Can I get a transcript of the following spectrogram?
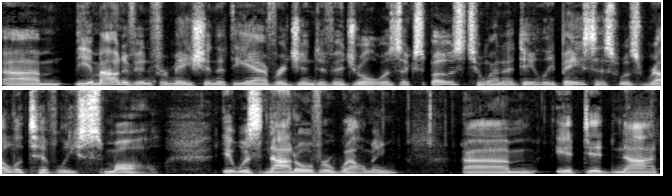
um, the amount of information that the average individual was exposed to on a daily basis was relatively small. It was not overwhelming. Um, it did not,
